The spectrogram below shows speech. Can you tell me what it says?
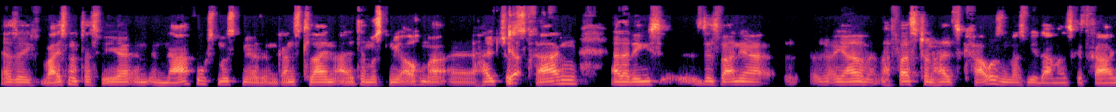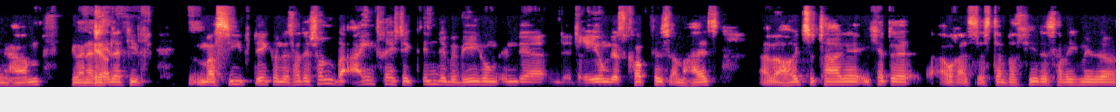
also ich weiß noch, dass wir im, im Nachwuchs mussten wir, also im ganz kleinen Alter mussten wir auch mal äh, Halsschutz ja. tragen. Allerdings, das waren ja, ja fast schon Halskrausen, was wir damals getragen haben. Die waren ja, ja. relativ massiv dick und das hat ja schon beeinträchtigt in der Bewegung, in der, in der Drehung des Kopfes am Hals. Aber heutzutage, ich hätte auch als das dann passiert ist, habe ich mir so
